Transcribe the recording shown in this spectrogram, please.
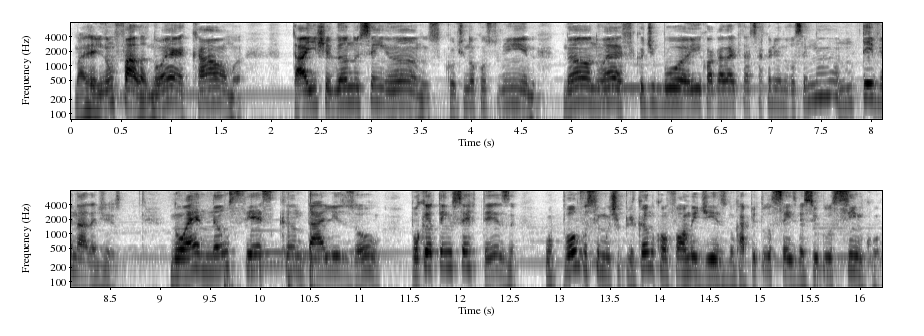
Mas ele não fala, Noé, calma, tá aí chegando os 100 anos, continua construindo. Não, Noé, fica de boa aí com a galera que tá sacaneando você. Não, não teve nada disso. Noé não se escandalizou, porque eu tenho certeza, o povo se multiplicando, conforme diz no capítulo 6, versículo 5,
